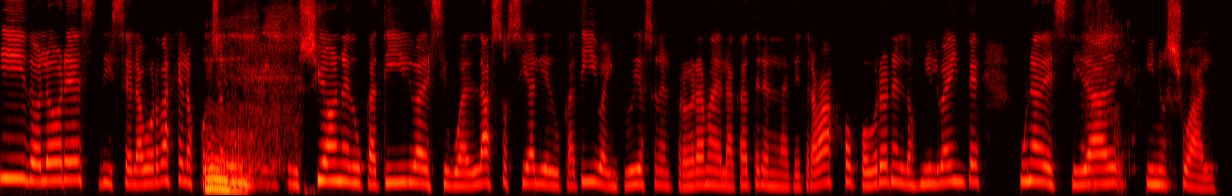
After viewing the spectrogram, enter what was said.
Y Dolores dice, el abordaje de los conceptos mm. de inclusión educativa, desigualdad social y educativa, incluidos en el programa de la cátedra en la que trabajo, cobró en el 2020 una densidad inusual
